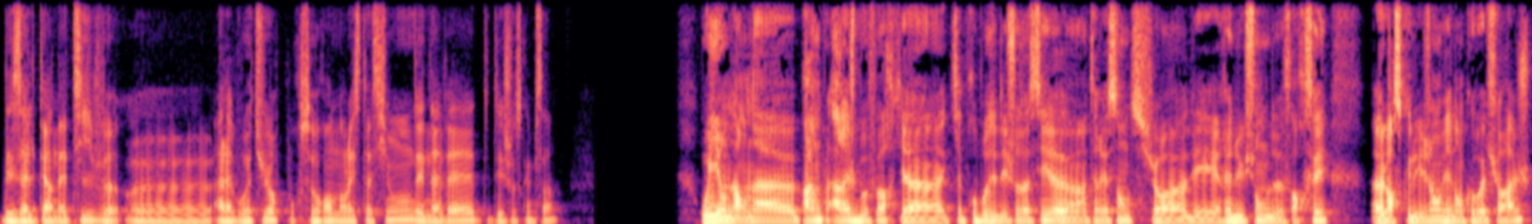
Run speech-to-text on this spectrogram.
des alternatives euh, à la voiture pour se rendre dans les stations, des navettes, des choses comme ça? Oui, on a, on a par exemple Arèche Beaufort qui a, qui a proposé des choses assez euh, intéressantes sur euh, des réductions de forfaits lorsque les gens viennent en covoiturage.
